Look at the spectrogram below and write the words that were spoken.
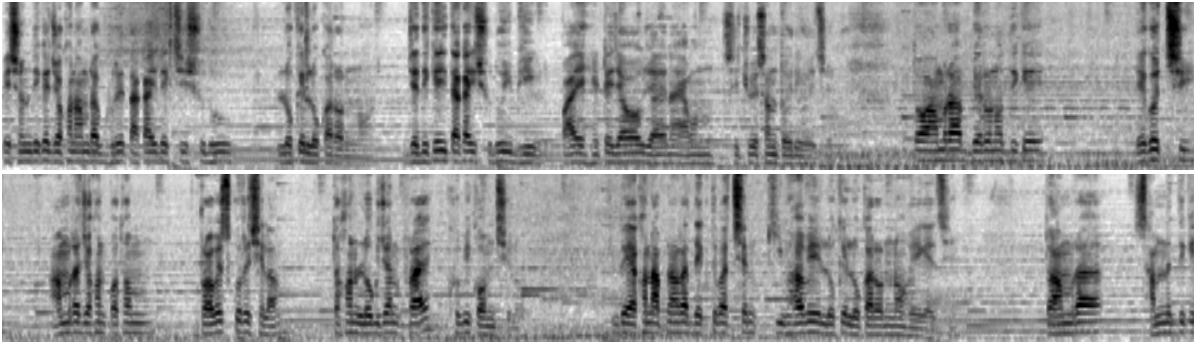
পেছন দিকে যখন আমরা ঘুরে তাকাই দেখছি শুধু লোকে লোকারণ্য। যেদিকেই তাকাই শুধুই ভিড়, পায়ে হেঁটে যাওয়াও যায় না, এমন সিচুয়েশান তৈরি হয়েছে। তো আমরা বেরোনোর দিকে এগোচ্ছি। আমরা যখন প্রথম প্রবেশ করেছিলাম, তখন লোকজন প্রায় খুবই কম ছিল। কিন্তু এখন আপনারা দেখতে পাচ্ছেন কীভাবে লোকে লোকারণ্য হয়ে গেছে। তো আমরা সামনের দিকে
